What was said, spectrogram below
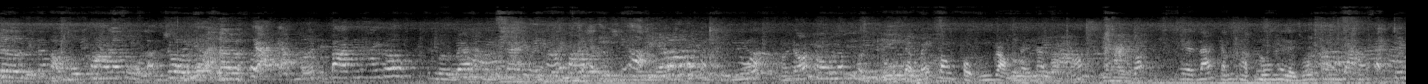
giờ người ta bảo một ba là khổ lắm rồi đấy ạ. Chả chẳng mới đến ba thứ hai đâu. 13 12 bà là chị nhớ hồi đó lâu lắm rồi biết là mấy con phụng rồng này là lỏ đá cẩm thạch luôn hay là vô trong phải trên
